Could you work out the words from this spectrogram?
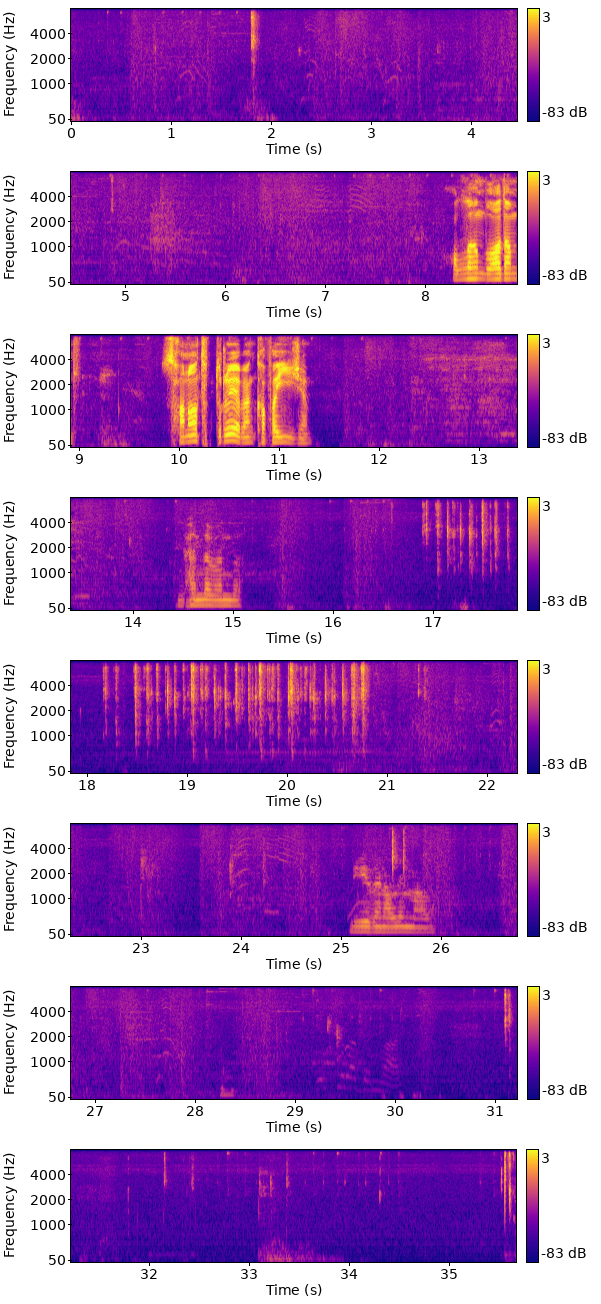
Allah'ım bu adam sana atıp duruyor ya ben kafayı yiyeceğim. Ben de ben de. Büyüğü ben alayım mı abi?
